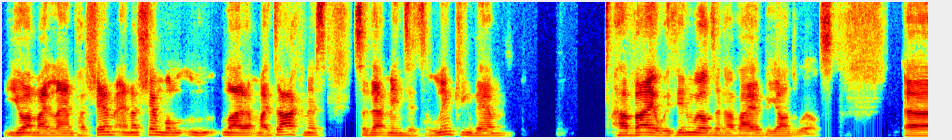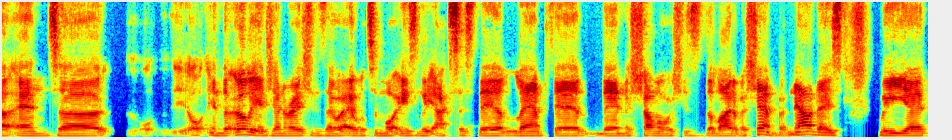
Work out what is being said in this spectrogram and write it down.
You are my lamp, Hashem, and Hashem will light up my darkness. So that means it's linking them Havaya within worlds and Havaya beyond worlds. Uh, and uh, in the earlier generations, they were able to more easily access their lamp, their their neshama, which is the light of Hashem. But nowadays, we uh,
